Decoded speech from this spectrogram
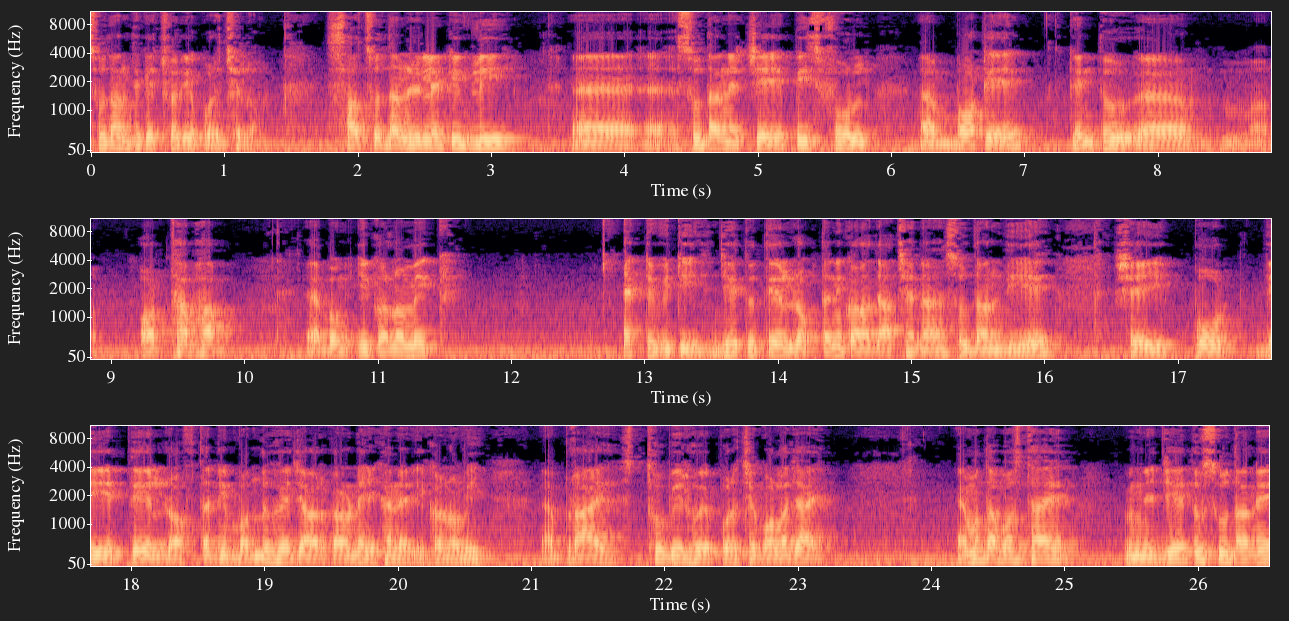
সুদান থেকে ছড়িয়ে পড়েছিল। সাউথ সুদান রিলেটিভলি সুদানের চেয়ে পিসফুল বটে। কিন্তু অর্থাভাব এবং ইকোনমিক অ্যাক্টিভিটি যেহেতু তেল রপ্তানি করা যাচ্ছে না সুদান দিয়ে, সেই পোর্ট দিয়ে তেল রপ্তানি বন্ধ হয়ে যাওয়ার কারণে এখানের ইকোনমি প্রায় স্থবির হয়ে পড়েছে বলা যায়। এমত অবস্থায় যেহেতু সুদানে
